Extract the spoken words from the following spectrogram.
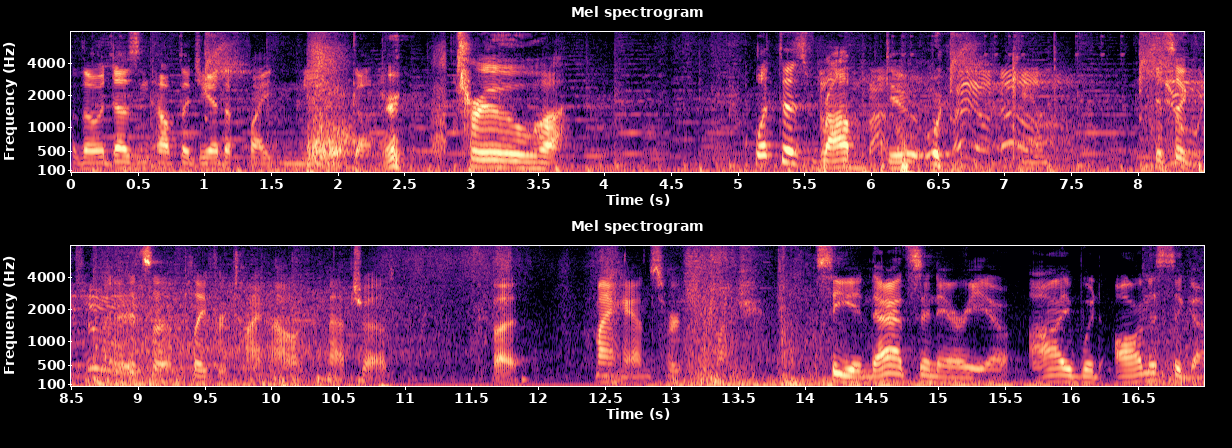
Although it doesn't help that you had to fight me, Gunner. True. What does Rob do? Camp. It's a it's a play for timeout matchup, but my hands hurt too much. See, in that scenario, I would honest to God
